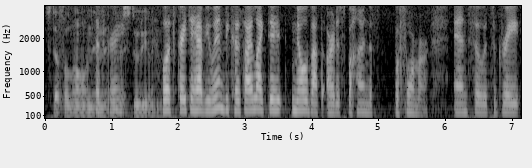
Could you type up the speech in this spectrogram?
stuff alone in, in, the studio. Well, it's great to have you in because I like to know about the artist behind the performer. And so it's a great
